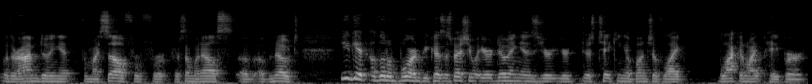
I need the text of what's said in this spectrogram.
whether I'm doing it for myself or for, for someone else of, of note, you get a little bored because especially what you're doing is you're you're just taking a bunch of like black and white paper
